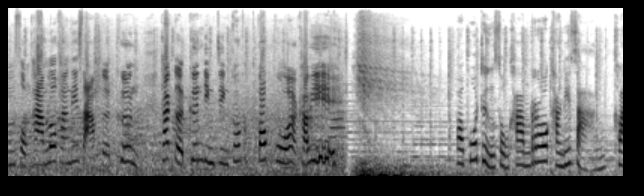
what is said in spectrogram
ำสงครามโลกครั้งที่ 3 เกิดขึ้น ถ้าเกิดขึ้นจริง ๆ ก็ก็กลัวค่ะพี่ พอพูดถึงสงครามโรคครั้งที่ 3 ใคร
